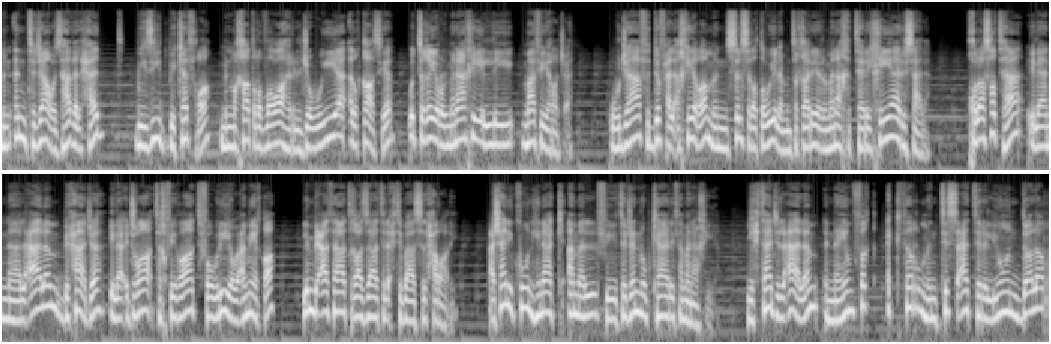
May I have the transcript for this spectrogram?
من أن تجاوز هذا الحد بيزيد بكثرة من مخاطر الظواهر الجوية القاسية والتغير المناخي اللي ما فيه رجعة. وجاء في الدفعة الأخيرة من سلسلة طويلة من تقارير المناخ التاريخية رسالة. خلاصتها إلى أن العالم بحاجة إلى إجراء تخفيضات فورية وعميقة لانبعاثات غازات الاحتباس الحراري عشان يكون هناك أمل في تجنب كارثة مناخية. يحتاج العالم أنه ينفق أكثر من 9 تريليون دولار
